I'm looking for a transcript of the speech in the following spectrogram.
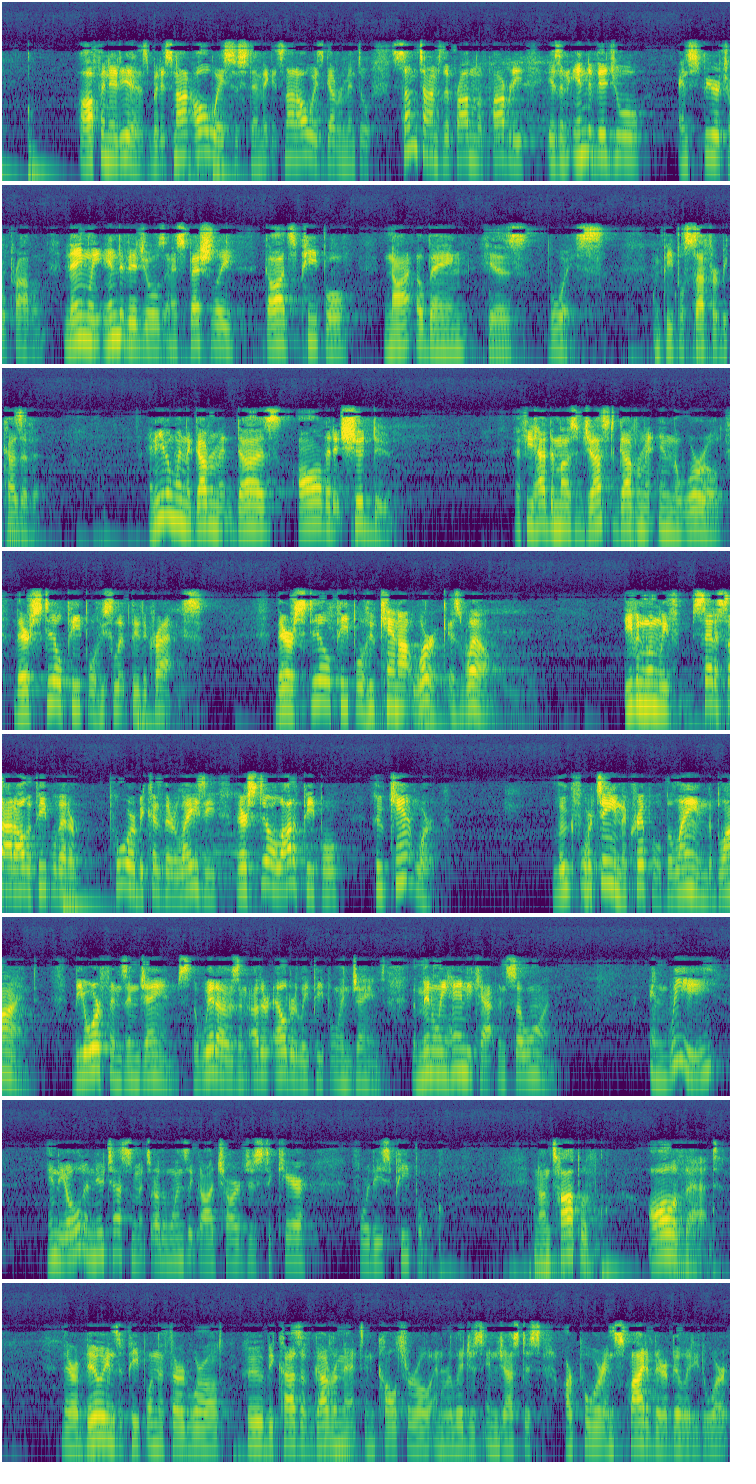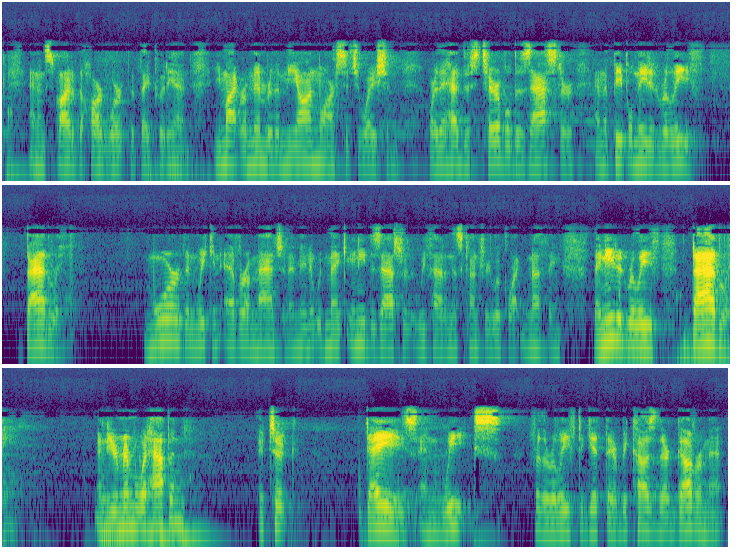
Often it is, but it's not always systemic, it's not always governmental. Sometimes the problem of poverty is an individual and spiritual problem, namely individuals and especially God's people not obeying his voice. And people suffer because of it. And even when the government does all that it should do, if you had the most just government in the world, there are still people who slip through the cracks. There are still people who cannot work as well. Even when we've set aside all the people that are poor because they're lazy, there's still a lot of people who can't work. Luke 14, the crippled, the lame, the blind, the orphans in James, the widows and other elderly people in James. the mentally handicapped, and so on. And we, in the Old and New Testaments, are the ones that God charges to care for these people. And on top of all of that, there are billions of people in the third world who, because of government and cultural and religious injustice, are poor in spite of their ability to work and in spite of the hard work that they put in. You might remember the Myanmar situation where they had this terrible disaster and the people needed relief badly. More than we can ever imagine. I mean, it would make any disaster that we've had in this country look like nothing. They needed relief badly. And do you remember what happened? It took days and weeks for the relief to get there because their government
